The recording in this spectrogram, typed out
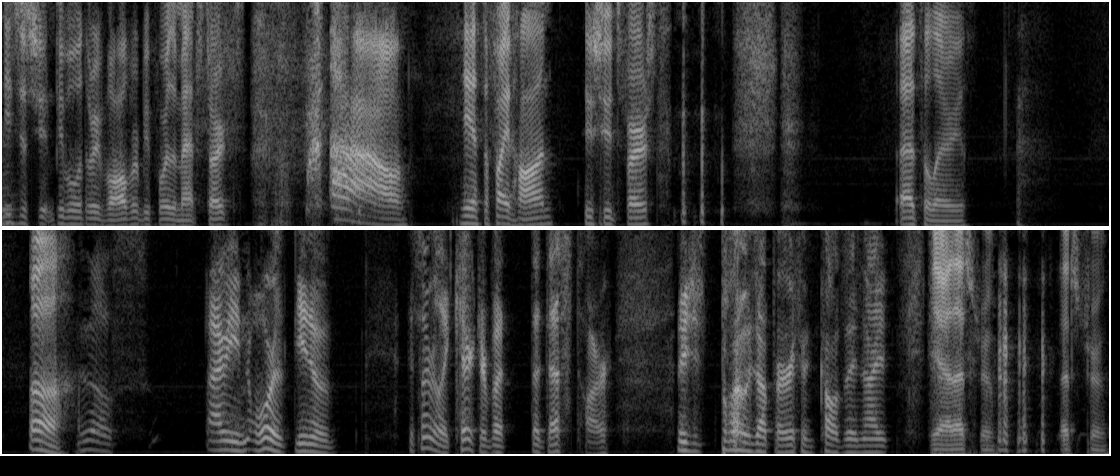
He's just shooting people with a revolver before the match starts. Ow! He has to fight Han, who shoots first. That's hilarious. Oh, Who else? I mean, or you know, it's not really a character, but the Death Star. He just blows up Earth and calls it a night. yeah, that's true. That's true.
